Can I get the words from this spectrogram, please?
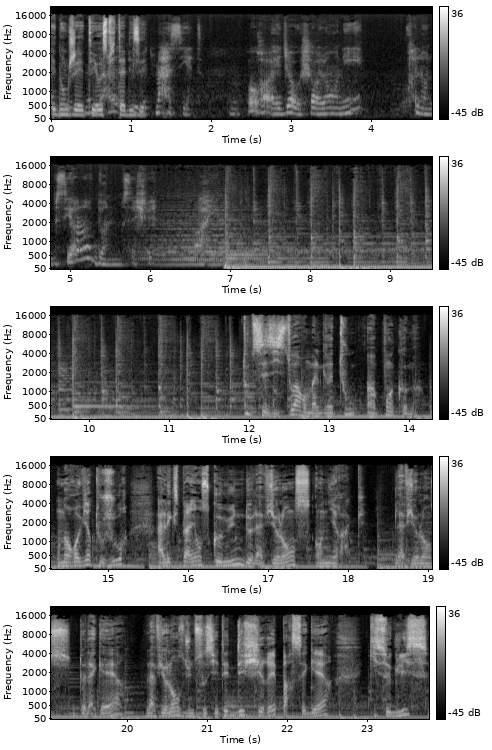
Et donc, j'ai été hospitalisée. Toutes ces histoires ont malgré tout un point commun. On en revient toujours à l'expérience commune de la violence en Irak. La violence de la guerre, la violence d'une société déchirée par ces guerres qui se glissent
